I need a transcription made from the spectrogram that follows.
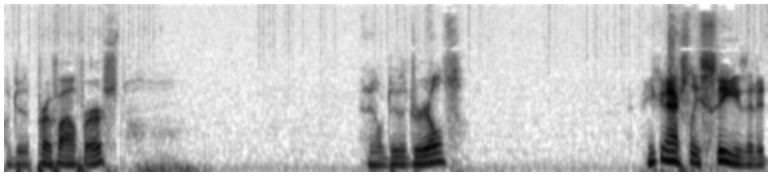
I'll do the profile first. And it'll do the drills. You can actually see that it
